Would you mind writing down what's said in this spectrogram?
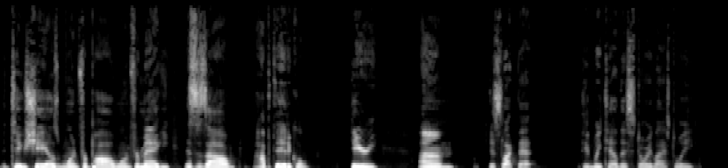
The two shells, one for Paul, one for Maggie. This is all hypothetical theory. Um, It's like that. Did we tell this story last week?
